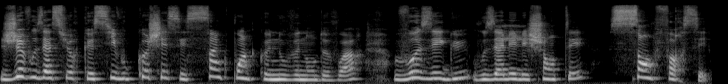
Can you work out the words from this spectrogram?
Je vous assure que si vous cochez ces 5 points que nous venons de voir, vos aigus, vous allez les chanter sans forcer.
